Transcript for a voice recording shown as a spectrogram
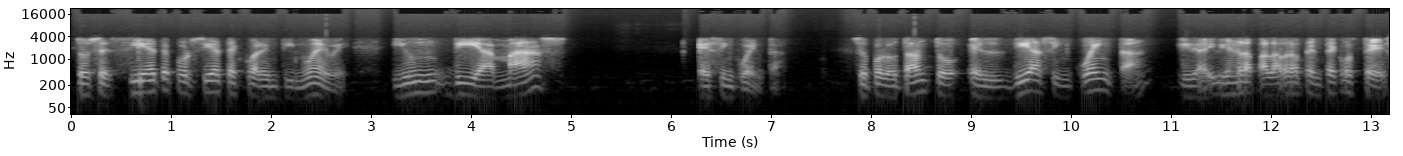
Entonces, siete por siete es 49 y un día más es 50. O por lo tanto, el día 50, y de ahí viene la palabra Pentecostés,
